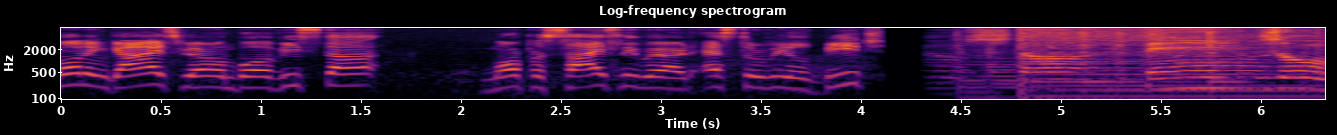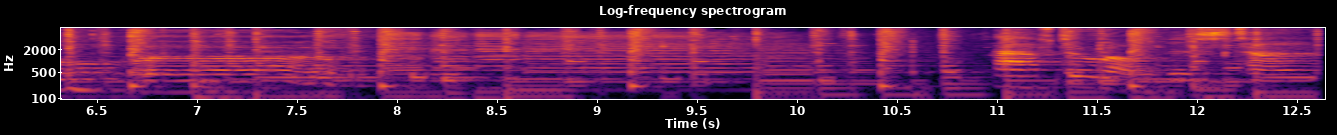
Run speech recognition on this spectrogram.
morning, guys. We are on Boa Vista. More precisely, we are at Estoril Beach. Start things over. After all this time,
